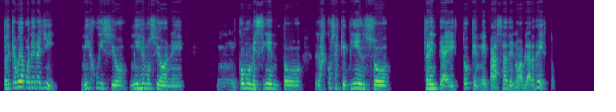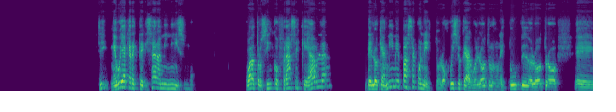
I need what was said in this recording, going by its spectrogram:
Entonces, ¿qué voy a poner allí? Mi juicio, mis emociones, mm, cómo me siento, las cosas que pienso, frente a esto que me pasa de no hablar de esto. ¿Sí? Me voy a caracterizar a mí mismo. Cuatro o cinco frases que hablan de lo que a mí me pasa con esto, los juicios que hago. El otro es un estúpido, el otro, eh,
